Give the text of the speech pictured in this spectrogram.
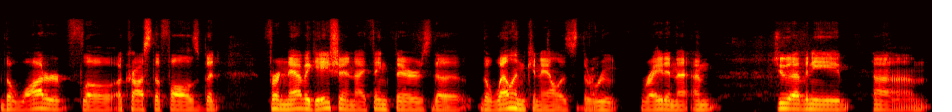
the water flow across the falls, but for navigation, I think there's the the Welland Canal is the right. route, right? And I'm, do you have any um,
